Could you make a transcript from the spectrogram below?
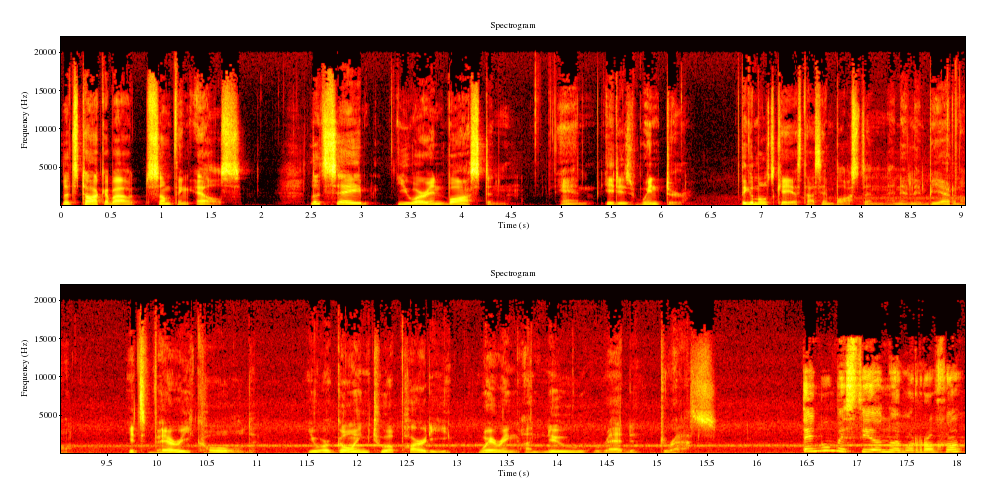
Let's talk about something else. Let's say you are in Boston and it is winter. Digamos que estás en Boston en el invierno. It's very cold. You are going to a party wearing a new red dress. Tengo un vestido nuevo rojo.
